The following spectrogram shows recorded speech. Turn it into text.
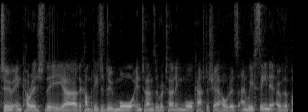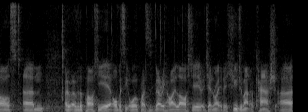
to encourage the uh, the company to do more in terms of returning more cash to shareholders, and we've seen it over the past. Um, over the past year. Obviously, oil prices very high last year. It generated a huge amount of cash. Uh,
